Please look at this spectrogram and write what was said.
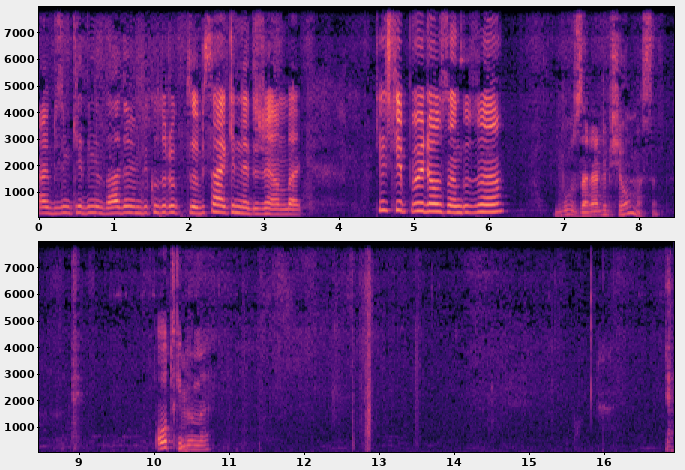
Ay bizim kedimiz daha demin bir kuduruktu. Bir sakinledi şu an bak. Keşke hep böyle olsan kuzum. Bu zararlı bir şey olmasın. Ot gibi mi? Gel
